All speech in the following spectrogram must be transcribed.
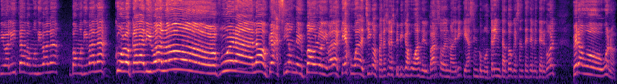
Divalita, vamos Divala, vamos Divala, ¡Coloca la Divala! ¡Fuera la ocasión de Paulo Divala! ¡Qué jugada, chicos! Parecen las típicas jugadas del Barça o del Madrid que hacen como 30 toques antes de meter gol. Pero, bueno,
